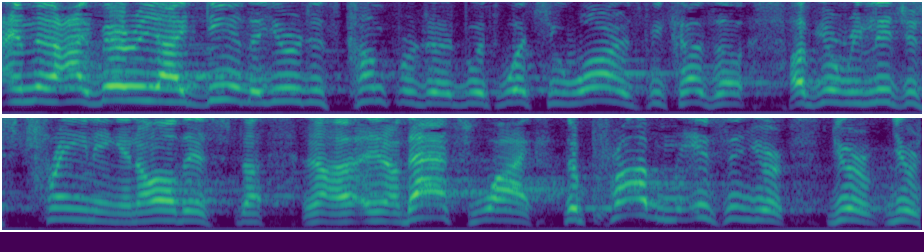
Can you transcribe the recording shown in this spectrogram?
And the very idea that you're discomforted with what you are is because of, of your religious training and all this. Uh, you know, that's why. The problem isn't your, your, your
